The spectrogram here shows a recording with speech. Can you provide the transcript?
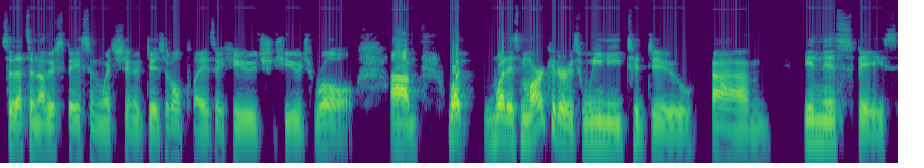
So that's another space in which you know digital plays a huge, huge role. Um, what what as marketers we need to do um, in this space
